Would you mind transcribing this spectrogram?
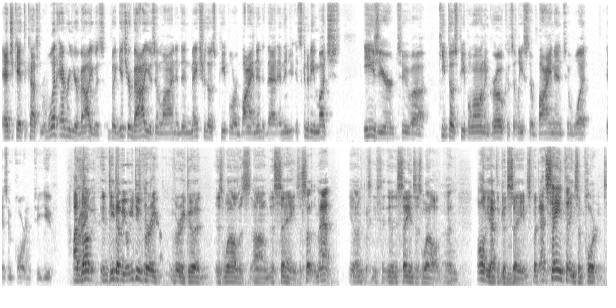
educate the customer, whatever your value is, but get your values in line, and then make sure those people are buying into that, and then you, it's going to be much easier to uh, keep those people on and grow because at least they're buying into what is important to you. I Right. love in DW. What you do very, very good as well as um, the sayings. So Matt, you know, the sayings as well. Uh, all of you have the good mm-hmm. sayings, but that saying thing's important.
